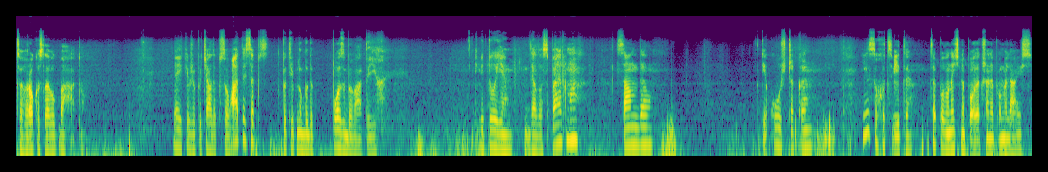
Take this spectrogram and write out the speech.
Цього року сливок багато. Деякі вже почали псуватися, пс- потрібно буде позбивати їх. Квітує делосперма, сандел, такі кущики і сухоцвіти. Це полуничне поле, якщо не помиляюсь.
